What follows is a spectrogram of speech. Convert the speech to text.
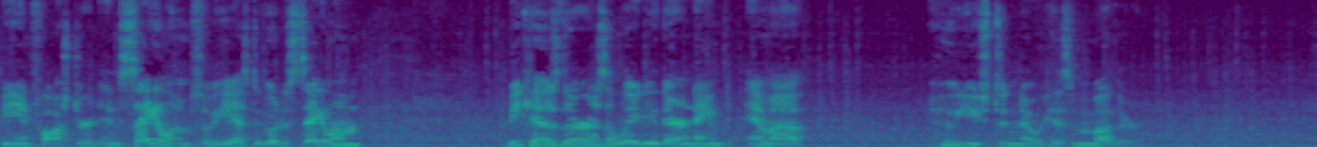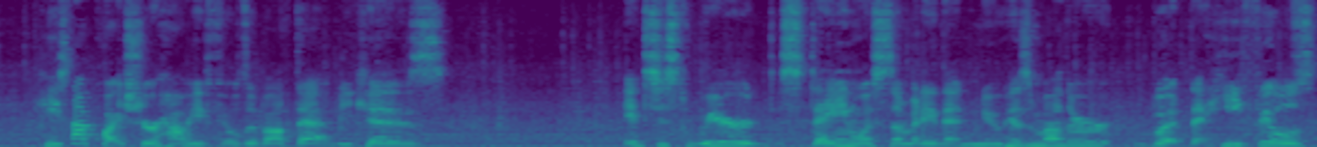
being fostered in Salem. So he has to go to Salem because there is a lady there named Emma who used to know his mother he's not quite sure how he feels about that because it's just weird staying with somebody that knew his mother, but that he feels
